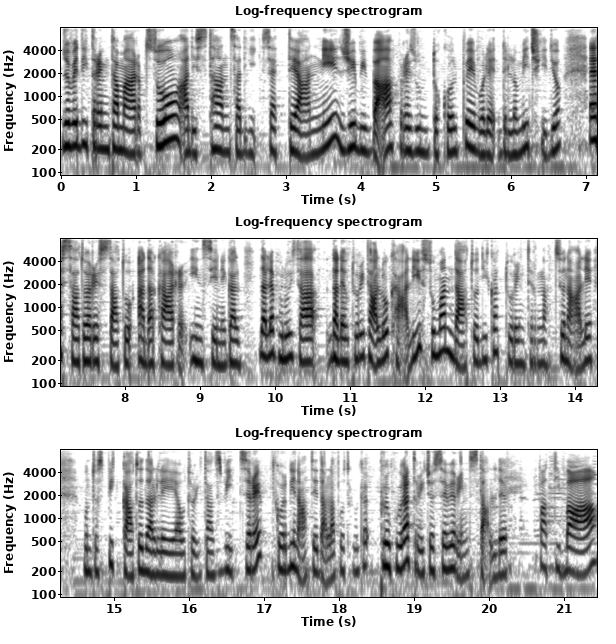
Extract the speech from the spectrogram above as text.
Giovedì 30 marzo, a distanza di sette anni, Gibi Ba, presunto colpevole dell'omicidio, è stato arrestato a Dakar in Senegal dalle autorità, dalle autorità locali su mandato di cattura internazionale, appunto spiccato dalle autorità svizzere, coordinate dalla procura- procuratrice Severin Staller. Infatti Ba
